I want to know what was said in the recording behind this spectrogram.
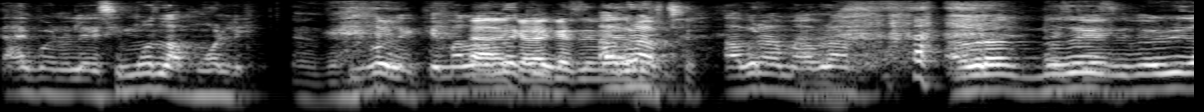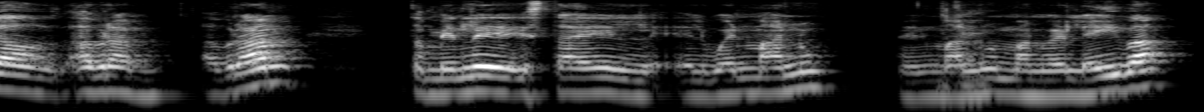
ay, bueno, le decimos la mole. Híjole, qué mala Ah, onda que... que has Abraham, dicho. Abraham, Abraham, Abraham, no sé, se me ha olvidado. Abraham, Abraham. También le está el, el buen Manu, el Manu. Manuel Leiva.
